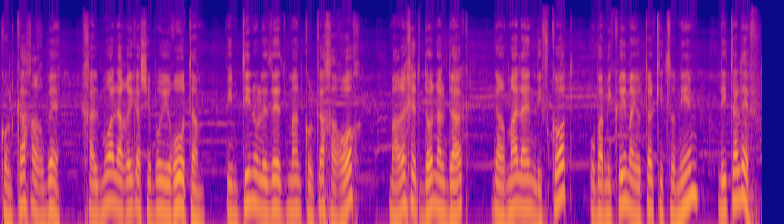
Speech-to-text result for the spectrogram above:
כל כך הרבה, חלמו על הרגע שבו יראו אותם, והמתינו לזה זמן כל כך ארוך, מערכת דונלד דאק גרמה להן לבכות, ובמקרים היותר קיצוניים, להתעלף.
